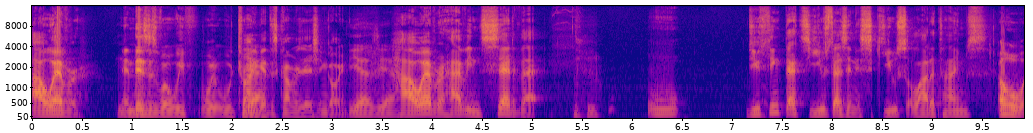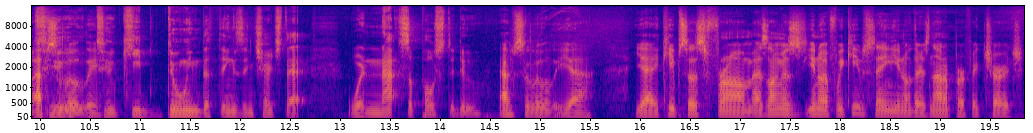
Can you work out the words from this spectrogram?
However, and this is where we we- we're trying Yeah. to get this conversation going. Yes. Yeah. However, having said that, Mm-hmm. w- do you think that's used as an excuse a lot of times? oh, to- absolutely. To, keep doing the things in church that we're not supposed to do. Absolutely. Yeah. Yeah. It keeps us from as long as you know if we keep saying you know there's not a perfect church,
